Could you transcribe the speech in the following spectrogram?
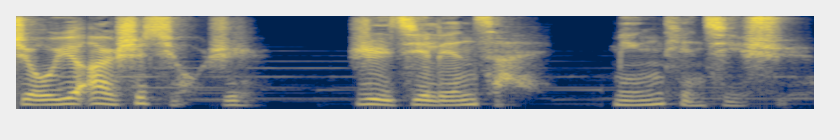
九月二十九日，日记连载，明天继续。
